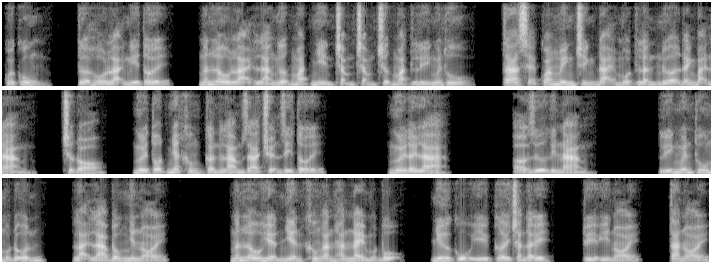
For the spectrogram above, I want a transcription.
Cuối cùng, tựa hồ lại nghĩ tới, ngân lâu lại là ngước mắt nhìn chằm chằm trước mặt Lý Nguyên Thu, ta sẽ quang minh chính đại một lần nữa đánh bại nàng, trước đó, ngươi tốt nhất không cần làm ra chuyện gì tới. Ngươi đây là, ở giữa gìn nàng. Lý Nguyên Thu một đốn, lại là bỗng nhiên nói. Ngân lâu hiển nhiên không ăn hắn này một bộ, như cũ ý cười tràn đầy, tùy ý nói, ta nói,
